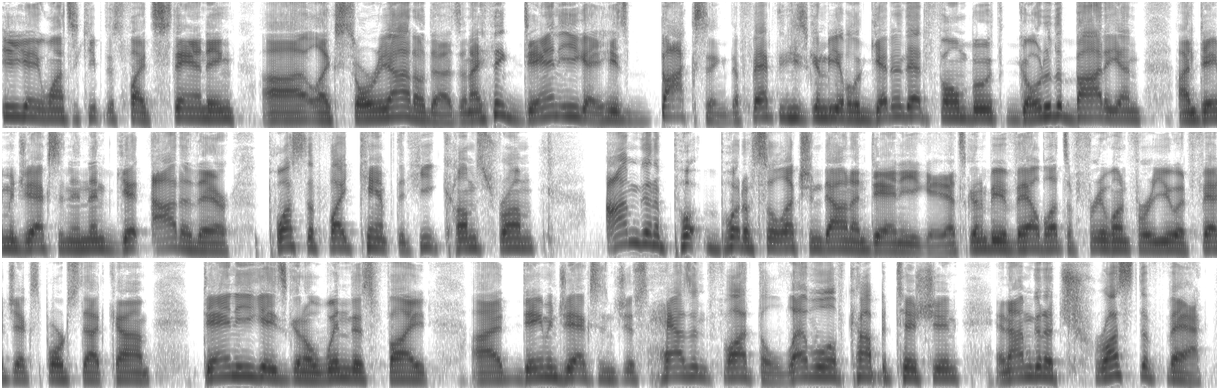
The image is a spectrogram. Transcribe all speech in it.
Ige wants to keep this fight standing uh, like Soriano does. And I think Dan Ige, he's boxing. The fact that he's going to be able to get in that phone booth, go to the body on, on Damon Jackson, and then get out of there, plus the fight camp that he comes from, I'm going to put put a selection down on Dan Ige. That's going to be available. That's a free one for you at fatjacksports.com. Dan Ige is going to win this fight. Uh, Damon Jackson just hasn't fought the level of competition, and I'm going to trust the fact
